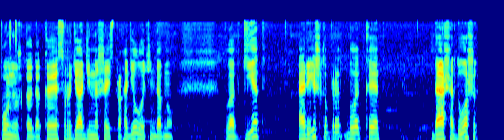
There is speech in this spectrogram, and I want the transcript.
помню уж когда, КС вроде 1.6 проходил очень давно. Владгет, Аришка Блэкэт, Даша Дошек.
